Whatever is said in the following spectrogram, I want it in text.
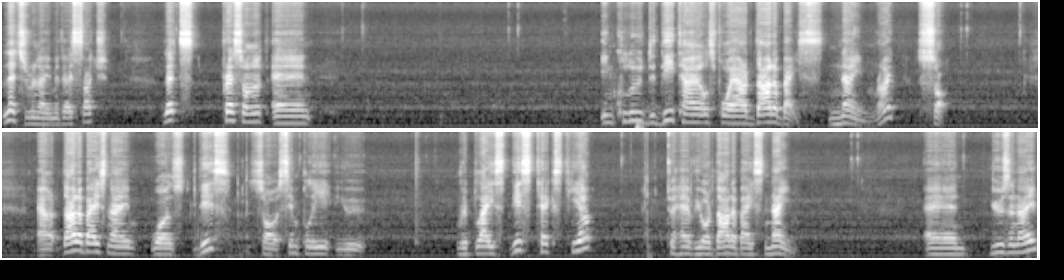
let's rename it as such. Let's press on it and include the details for our database name right? So our database name was this. So simply you replace this text here to have your database name and username.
